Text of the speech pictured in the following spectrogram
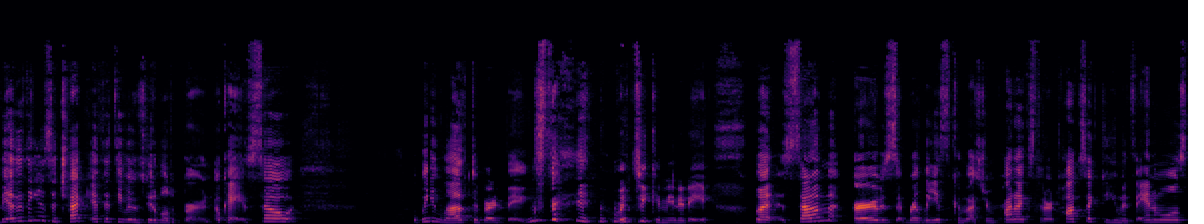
The other thing is to check if it's even suitable to burn. Okay, so we love to burn things in the witchy community, but some herbs release combustion products that are toxic to humans, and animals,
